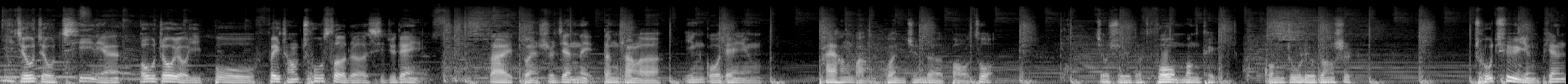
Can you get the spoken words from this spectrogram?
一九九七年，欧洲有一部非常出色的喜剧电影，在短时间内登上了英国电影排行榜冠军的宝座。就是 The Four Monkey 光珠刘装饰。除去影片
